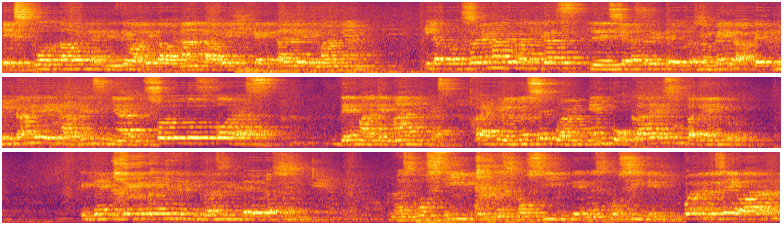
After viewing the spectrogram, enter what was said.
exportado en la de ballet a Holanda, Bélgica, Italia, Alemania. Y la profesora de matemáticas le decía a la secretaria de educación, venga, permítame dejar de enseñar solo dos horas de matemáticas para que los niños se puedan enfocar en su talento. ¿Qué quiere decir la secretaria de educación? No es posible, no es posible, no es posible. Bueno, entonces llevaron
